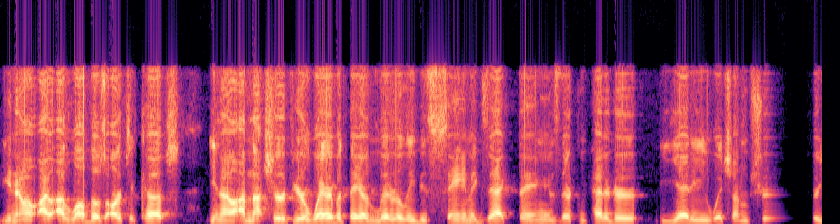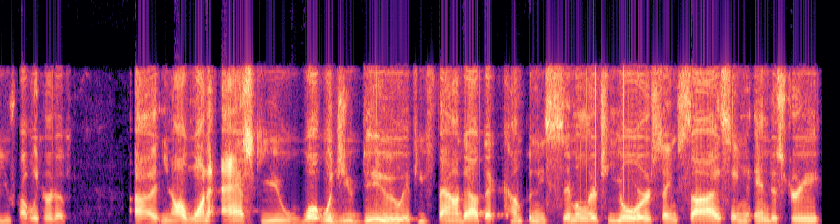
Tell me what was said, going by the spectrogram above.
you know, I, I love those RTIC cups. You know, I'm not sure if you're aware, but they are literally the same exact thing as their competitor Yeti, which I'm sure you've probably heard of. Uh, you know, I want to ask you, what would you do if you found out that companies similar to yours, same size, same industry,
